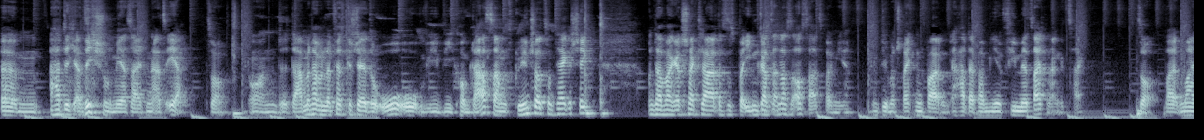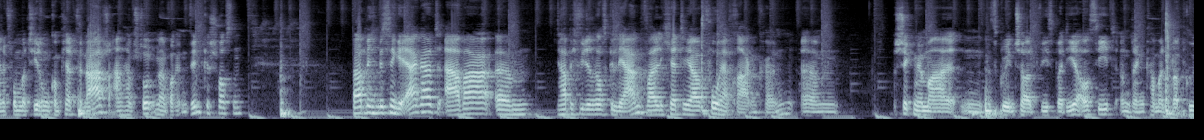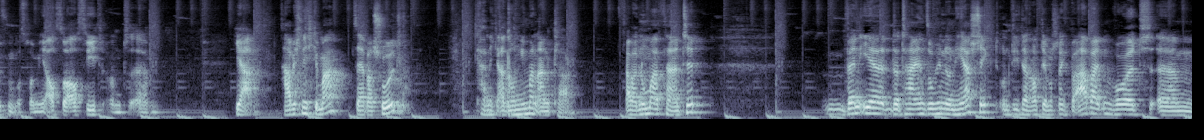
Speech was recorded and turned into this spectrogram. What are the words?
Ähm, hatte ich an sich schon mehr Seiten als er. So. Und äh, damit haben wir dann festgestellt, so, oh, oh, wie, wie kommt das? Haben Screenshots uns hergeschickt. Und da war ganz schnell klar, dass es bei ihm ganz anders aussah als bei mir. Und dementsprechend war, hat er bei mir viel mehr Seiten angezeigt. So, weil meine Formatierung komplett für den Arsch, eineinhalb Stunden einfach in den Wind geschossen. Hat mich ein bisschen geärgert, aber ähm, habe ich wieder daraus gelernt, weil ich hätte ja vorher fragen können. Ähm, schick mir mal einen Screenshot, wie es bei dir aussieht und dann kann man überprüfen, was bei mir auch so aussieht. Und ähm, ja, habe ich nicht gemacht, selber schuld. Kann ich also niemand anklagen. Aber nur mal als kleiner Tipp, wenn ihr Dateien so hin und her schickt und die dann auch dementsprechend bearbeiten wollt, ähm,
